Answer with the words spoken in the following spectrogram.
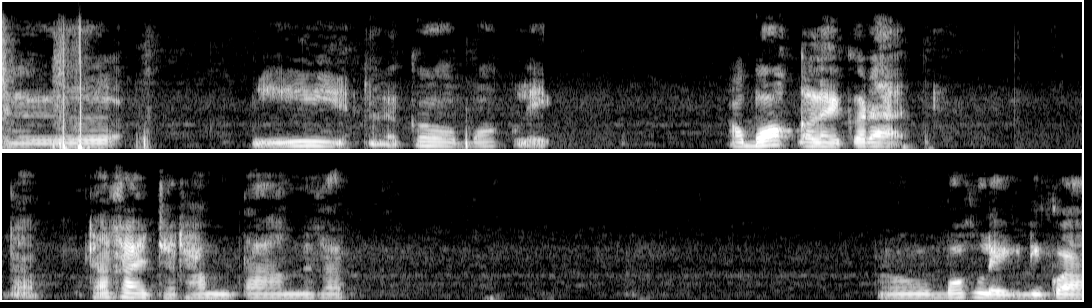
เออ นี่แล้วก็บล็อกเหล็ก เอาบล็อกอะไรก็ได้ครับ ถ้าใครจะทำตามนะครับ เอาบล็อกเหล็กดีกว่า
